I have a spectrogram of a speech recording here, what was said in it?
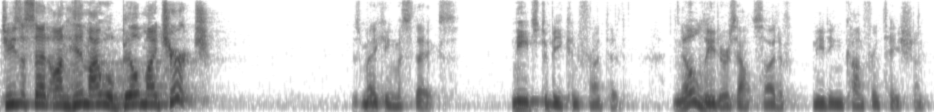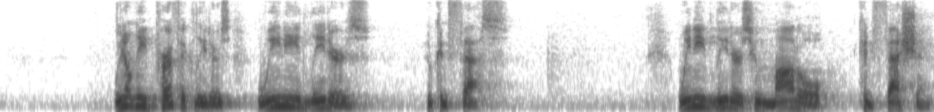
Jesus said, On him I will build my church, is making mistakes, needs to be confronted. No leaders outside of needing confrontation. We don't need perfect leaders, we need leaders who confess we need leaders who model confession.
